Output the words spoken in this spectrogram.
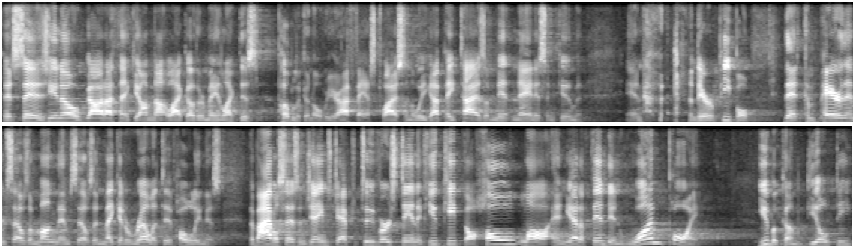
that says, you know, God, I thank you, I'm not like other men, like this publican over here. I fast twice in the week. I pay tithes of mint and anise and cumin. And, and there are people that compare themselves among themselves and make it a relative holiness. The Bible says in James chapter 2 verse 10, if you keep the whole law and yet offend in one point, you become guilty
